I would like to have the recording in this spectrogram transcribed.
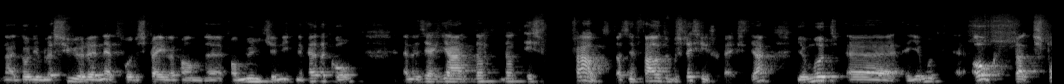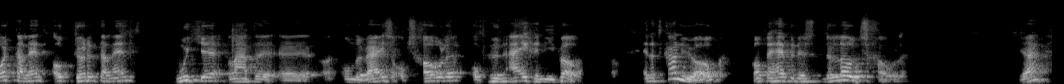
nou, door die blessure net voor de Spelen van, van München niet meer verder kon. En dan zeg ja, dat, dat is fout. Dat is een foute beslissing geweest. Ja? Je, moet, uh, je moet ook dat sporttalent, ook turntalent, moet je laten uh, onderwijzen op scholen op hun eigen niveau. En dat kan nu ook, want we hebben dus de loodscholen. Ja?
